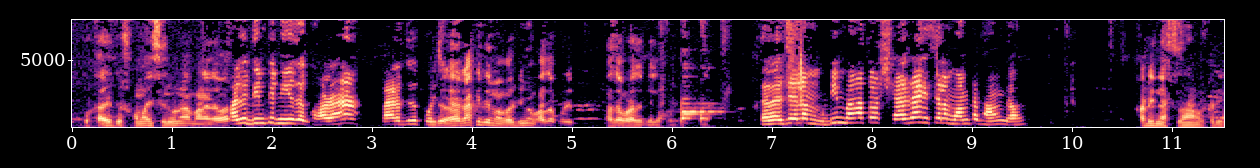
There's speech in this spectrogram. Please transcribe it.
তো কালি তো সময় ছিল না মানে দেওয়ার। আচ্ছা ডিমটা নিয়ে যা ঘর হ্যাঁ? বাইরে যদি পড়ে। হ্যাঁ, রাখি দে মা ডিমে ভাজা করে ভাজা করা যাবে তাহলে যে এলাম ডিম ভাঙা তো শেষ হয়ে গেছে মমটা ভাঙ দাও কাটি আমার কাটি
